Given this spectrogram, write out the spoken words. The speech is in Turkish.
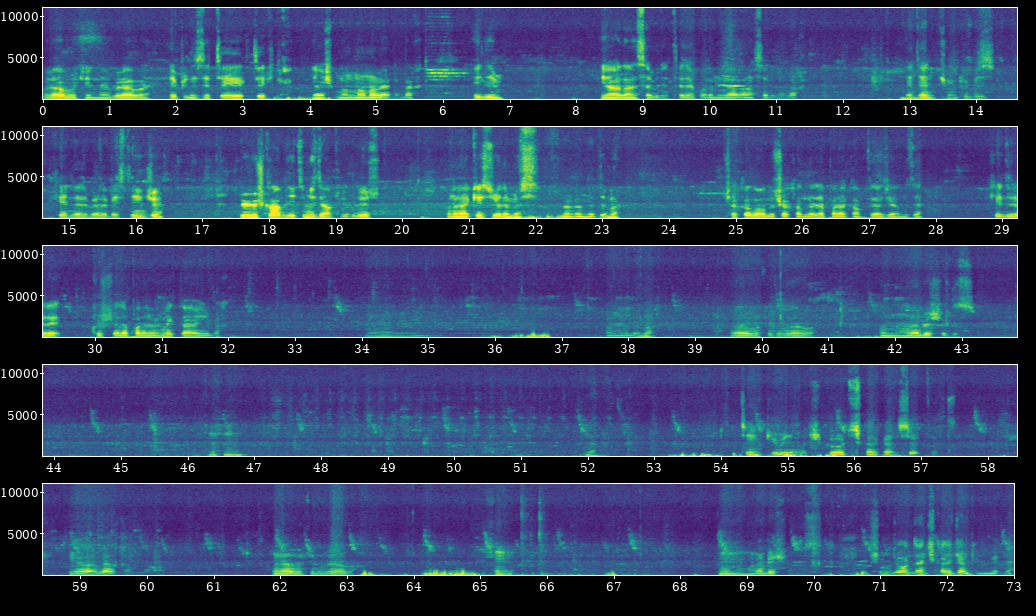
Bravo kendine bravo. Hepinize tek tek yaş mama verdim bak. Elim yağlansa bile telefonum yağlansa bile bak. Neden? Çünkü biz kedileri böyle besleyince dövüş kabiliyetimiz de artıyor biliyorsun. Bunu herkes söylemez. Anladın mı? Çakaloğlu çakallara para kaptıracağımıza kedilere kuşlara para vermek daha iyi bak. Hmm. Anladın mı? Bravo kedi bravo. On numara beş yıldız. Thank you very much. God Skypen said that. You are welcome. Bravo kedi bravo. Hmm. On numara beş yıldız. Şimdi oradan çıkaracağım kedi bekle.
